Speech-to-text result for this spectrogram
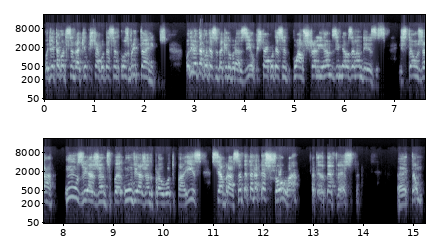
Poderia estar acontecendo aqui o que está acontecendo com os britânicos. Poderia estar acontecendo aqui no Brasil o que está acontecendo com australianos e neozelandeses. Estão já uns viajando, um viajando para outro país, se abraçando, está tendo até show lá, está tendo até festa. É, então, por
